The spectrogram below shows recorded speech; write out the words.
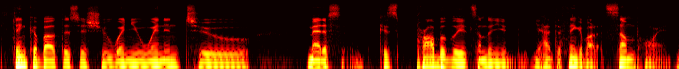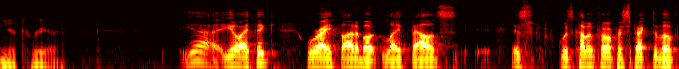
think about this issue when you went into medicine? Because probably it's something you you had to think about at some point in your career. Yeah, you know, I think where I thought about life balance is was coming from a perspective of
